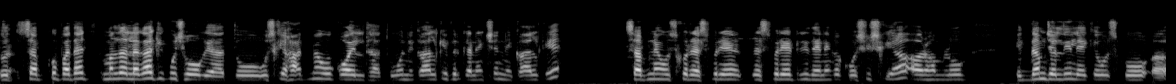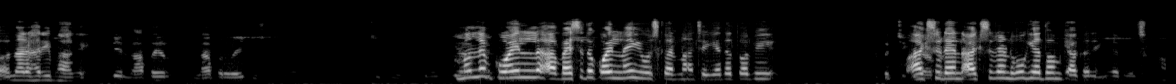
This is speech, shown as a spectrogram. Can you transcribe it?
तो सबको पता मतलब लगा कि कुछ हो गया तो उसके हाथ में वो कॉइल था तो वो निकाल के फिर कनेक्शन निकाल के सबने उसको रेस्पिरे रेस्पिरेटरी देने का कोशिश किया और हम लोग एकदम जल्दी लेके उसको नरहरी भागे। मतलब कोयल वैसे तो कोयल नहीं यूज़ करना चाहिए था तो अभी बच्चे एक्सीडेंट एक्सीडेंट हो गया तो हम क्या करेंगे अभी उसको?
